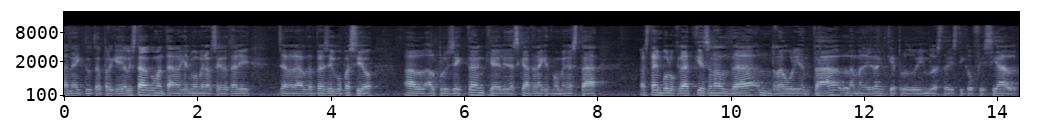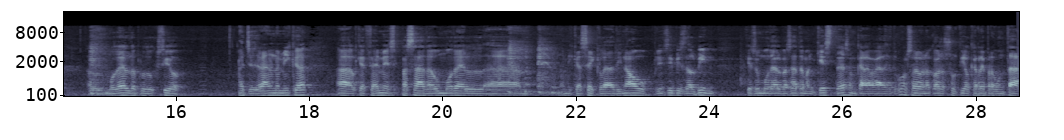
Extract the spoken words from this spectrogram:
l'anècdota, perquè jo li estava comentant en aquell moment al secretari general d'Empresa i Ocupació el, el projecte en què l'IDESCAT en aquest moment està, està involucrat, que és en el de reorientar la manera en què produïm l'estadística oficial, el model de producció, exagerant una mica, eh, el que fem és passar d'un model eh, una mica segle XIX, principis del XX, que és un model basat en enquestes, amb cada vegada que tu vols saber una cosa, sortir al carrer a preguntar,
